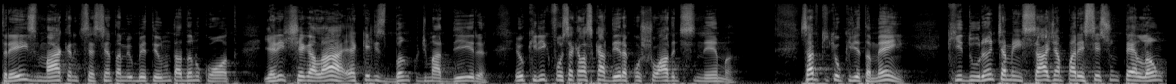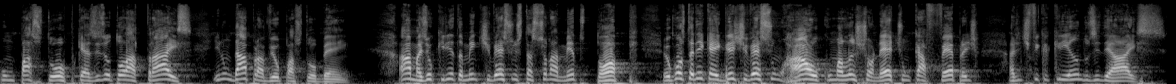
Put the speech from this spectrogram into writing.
Três máquinas de 60 mil BTU não está dando conta. E a gente chega lá, é aqueles bancos de madeira. Eu queria que fosse aquelas cadeiras cochoadas de cinema. Sabe o que eu queria também? Que durante a mensagem aparecesse um telão com um pastor, porque às vezes eu estou lá atrás e não dá para ver o pastor bem. Ah, mas eu queria também que tivesse um estacionamento top. Eu gostaria que a igreja tivesse um hall com uma lanchonete, um café para a gente. A gente fica criando os ideais.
